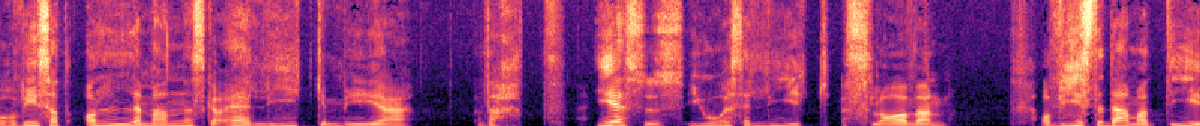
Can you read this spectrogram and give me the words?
for å vise at alle mennesker er like mye verdt. Jesus gjorde seg lik slaven og viste dermed at de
